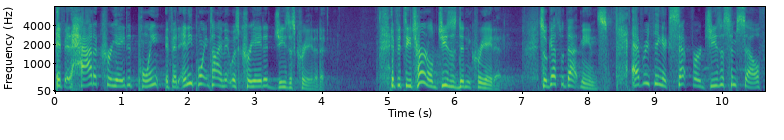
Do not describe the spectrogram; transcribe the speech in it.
If it had a created point, if at any point in time it was created, Jesus created it. If it's eternal, Jesus didn't create it. So, guess what that means? Everything except for Jesus himself,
